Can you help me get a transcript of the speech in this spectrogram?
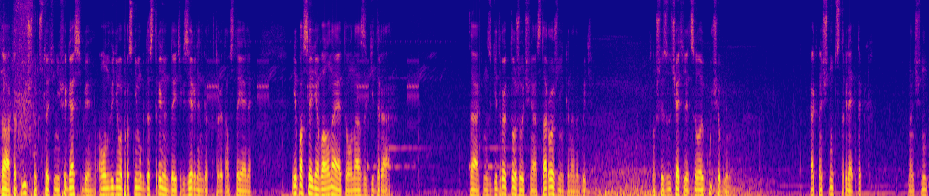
Так, отлично, кстати, нифига себе. А он, видимо, просто не мог дострельнуть до этих зерлингов, которые там стояли. И последняя волна, это у нас гидра. Так, ну с гидрой тоже очень осторожненько надо быть. Потому что излучателей целая куча, блин. Как начнут стрелять, так начнут.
